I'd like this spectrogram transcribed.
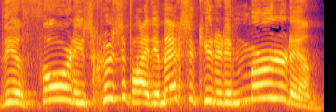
the authorities crucified him, executed him, murdered him.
